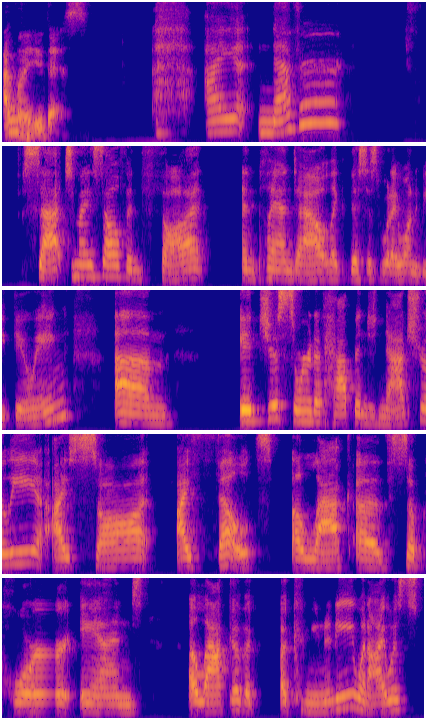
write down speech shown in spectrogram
I want to do this? I never sat to myself and thought and planned out like this is what I want to be doing. Um, it just sort of happened naturally. I saw, I felt a lack of support and a lack of a, a community when I was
